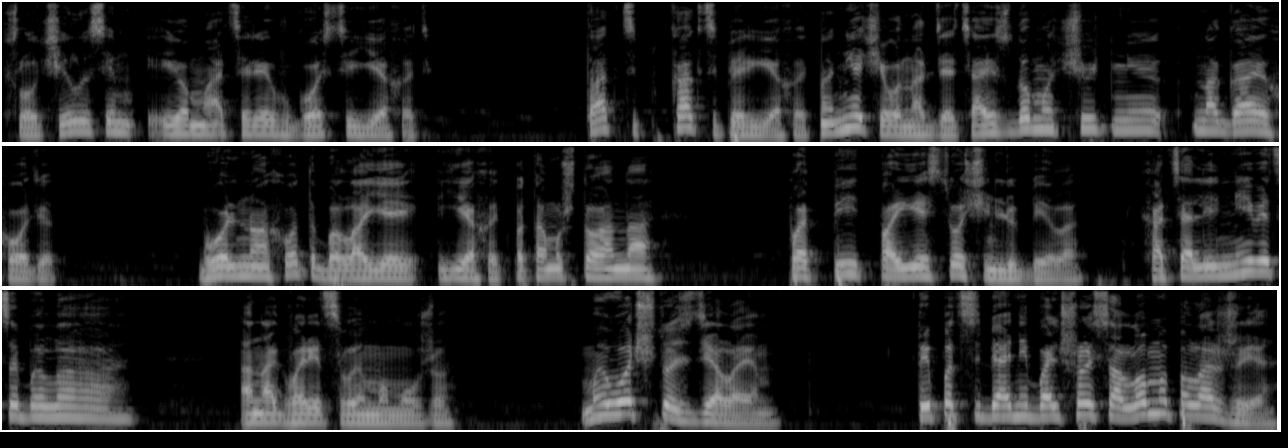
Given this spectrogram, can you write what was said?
Случилось им ее матери в гости ехать. Так, как теперь ехать? Нечего надеть, а из дома чуть не ногая ходит. Больно охота была ей ехать, потому что она попить, поесть очень любила. Хотя ленивица была, она говорит своему мужу, «Мы вот что сделаем. Ты под себя небольшой соломы положи,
